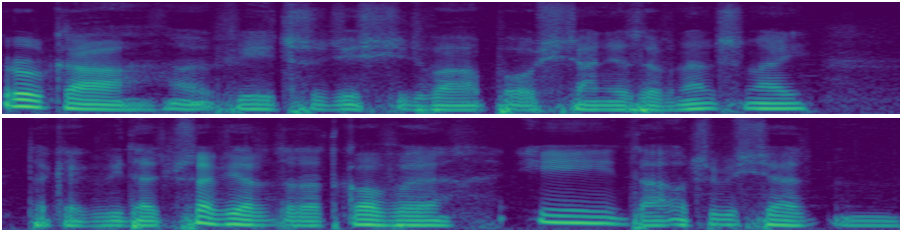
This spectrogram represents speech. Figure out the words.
rurka e, FI 32 po ścianie zewnętrznej, tak jak widać przewier dodatkowy i da, oczywiście mm,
